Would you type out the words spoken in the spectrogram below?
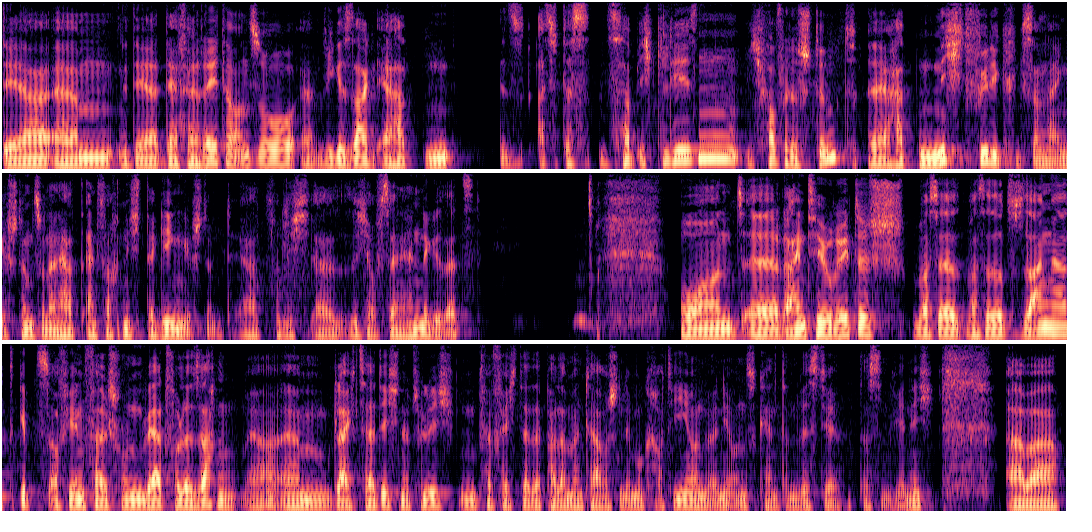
der, ähm, der, der Verräter und so, äh, wie gesagt, er hat also das, das habe ich gelesen, ich hoffe, das stimmt. Er hat nicht für die Kriegsanleihen gestimmt, sondern er hat einfach nicht dagegen gestimmt. Er hat wirklich äh, sich auf seine Hände gesetzt. Und äh, rein theoretisch, was er, was er sozusagen hat, gibt es auf jeden Fall schon wertvolle Sachen. Ja? Ähm, gleichzeitig natürlich ein Verfechter der parlamentarischen Demokratie und wenn ihr uns kennt, dann wisst ihr, das sind wir nicht. Aber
